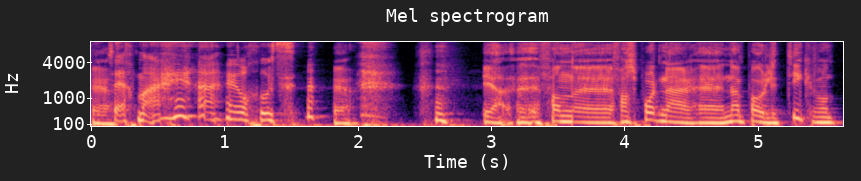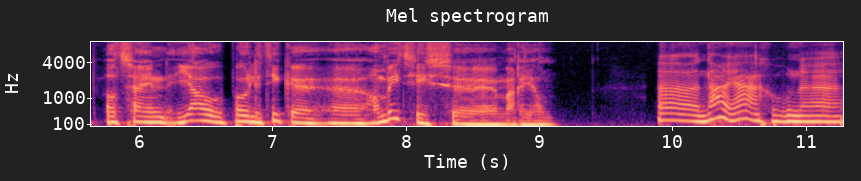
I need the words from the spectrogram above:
Ja. zeg maar. Ja, heel goed. Ja, ja eh, van, eh, van sport naar, eh, naar politiek. Want wat zijn jouw politieke eh, ambities, eh, Marion? Eh, nou ja, gewoon eh,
